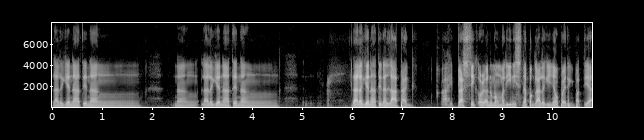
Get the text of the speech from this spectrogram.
lalagyan natin ng ng lalagyan natin ng lalagyan natin ng latag. Kahit plastic or anumang malinis na paglalagay niyo, puwedeng patya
